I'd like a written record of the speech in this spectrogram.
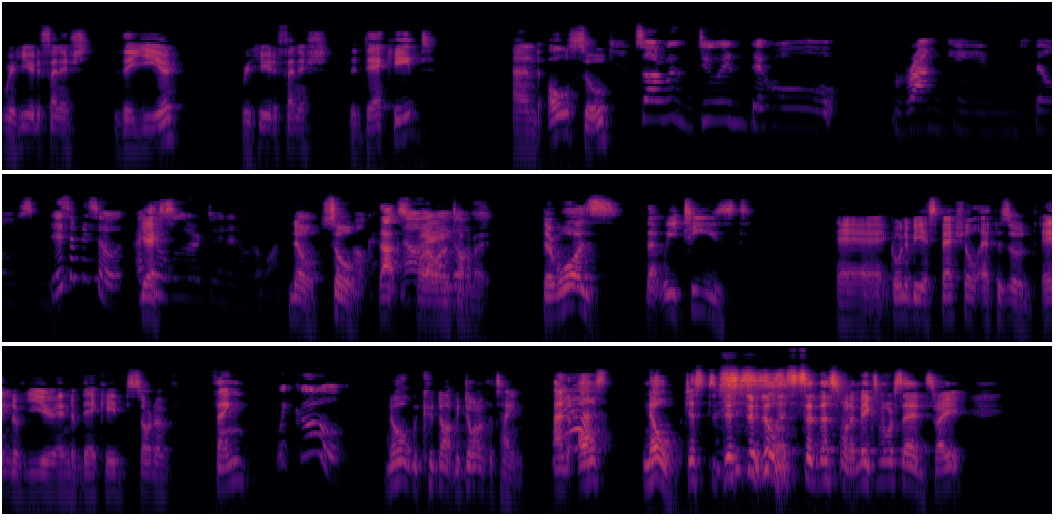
We're here to finish the year. We're here to finish the decade. And also, So are we doing the whole ranking films in this episode? I Yes. thought we were doing another one. no, so Okay. that's No, what I want to talk go. about. There was that we teased uh, going to be a special episode, end of year, end of decade sort of thing. We could. No, we could not. We don't have the time. And not? also, no, just just do the lists in this one. It makes more sense, right?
